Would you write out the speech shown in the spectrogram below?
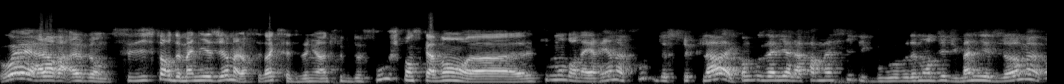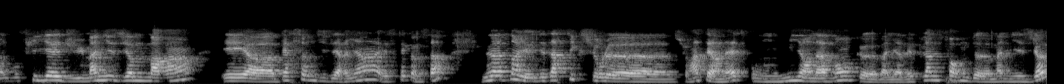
Ouais, alors euh, ces histoires de magnésium, alors c'est vrai que c'est devenu un truc de fou. Je pense qu'avant, euh, tout le monde en avait rien à foutre de ce truc-là. Et quand vous alliez à la pharmacie et que vous vous demandiez du magnésium, on vous filait du magnésium marin et euh, personne disait rien et c'était comme ça. Mais maintenant, il y a eu des articles sur le sur Internet qui ont mis en avant que bah, y avait plein de formes de magnésium.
